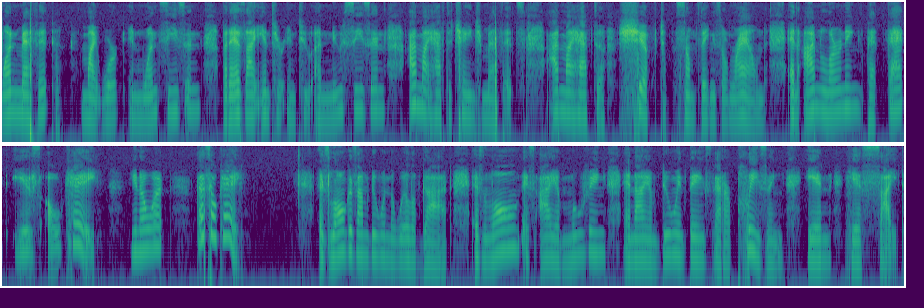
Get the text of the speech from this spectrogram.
one method might work in one season, but as I enter into a new season, I might have to change methods. I might have to shift some things around, and I'm learning that that is okay. You know what? That's okay. As long as I'm doing the will of God, as long as I am moving and I am doing things that are pleasing in His sight.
